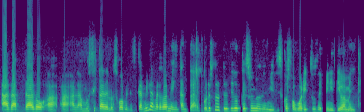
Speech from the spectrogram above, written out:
adaptado a, a, a, la música de los jóvenes, que a mí la verdad me encanta. Por eso te digo que es uno de mis discos favoritos definitivamente.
